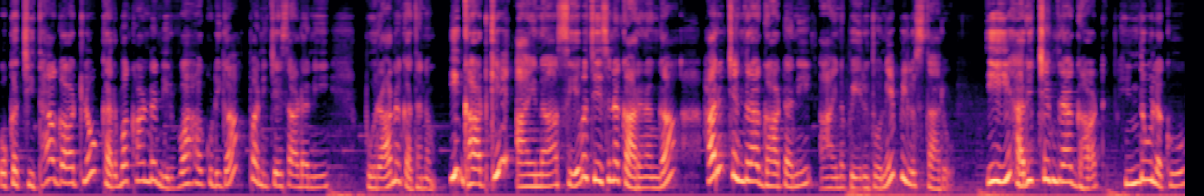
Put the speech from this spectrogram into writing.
ఒక చితాఘాట్లో కర్మకాండ నిర్వాహకుడిగా పనిచేశాడని పురాణ కథనం. ఈ ఘాట్కి ఆయన సేవ చేసిన కారణంగా హరిశ్చంద్ర ఘాట్ అని ఆయన పేరుతోనే పిలుస్తారు. ఈ హరిశ్చంద్ర ఘాట్ హిందువులకు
